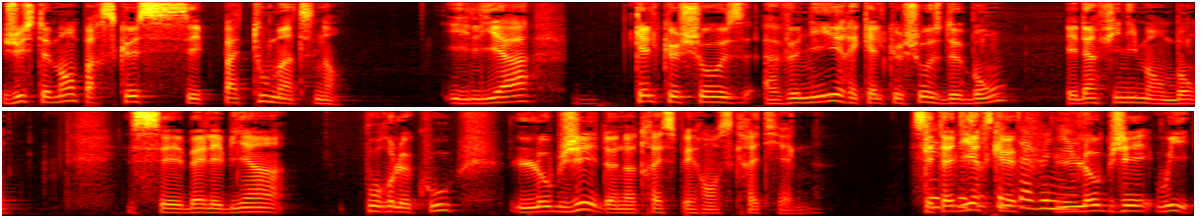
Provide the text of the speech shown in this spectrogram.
Justement parce que c'est pas tout maintenant. Il y a quelque chose à venir et quelque chose de bon et d'infiniment bon. C'est bel et bien, pour le coup, l'objet de notre espérance chrétienne. C'est-à-dire que l'objet, oui,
